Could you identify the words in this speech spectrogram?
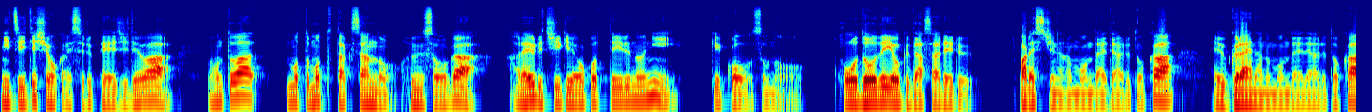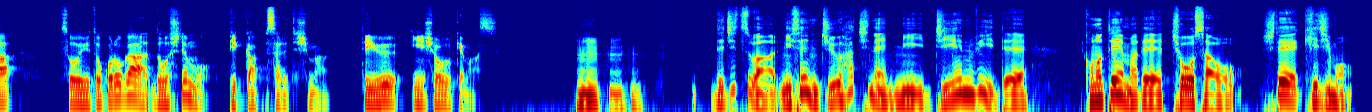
について紹介するページでは、本当はもっともっとたくさんの紛争があらゆる地域で起こっているのに、結構その報道でよく出されるパレスチナの問題であるとか、ウクライナの問題であるとか、そういうところがどうしてもピックアップされてしまうっていう印象を受けます。うん、うん、うん。で、実は2018年に GNV でこのテーマで調査をして記事も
